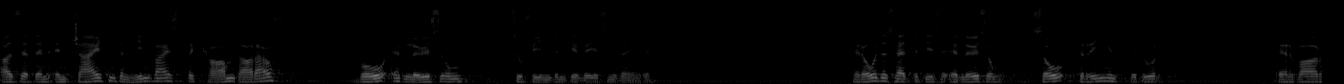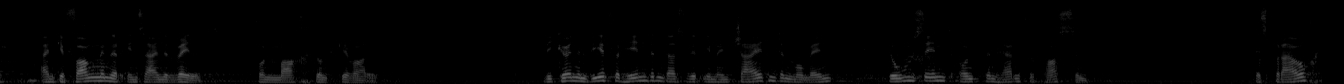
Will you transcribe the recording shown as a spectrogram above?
als er den entscheidenden Hinweis bekam darauf, wo Erlösung zu finden gewesen wäre. Herodes hätte diese Erlösung so dringend bedurft. Er war ein Gefangener in seiner Welt von Macht und Gewalt. Wie können wir verhindern, dass wir im entscheidenden Moment dumm sind und den Herrn verpassen? Es braucht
